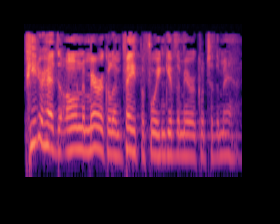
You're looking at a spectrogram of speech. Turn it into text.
Peter had to own the miracle in faith before he can give the miracle to the man.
